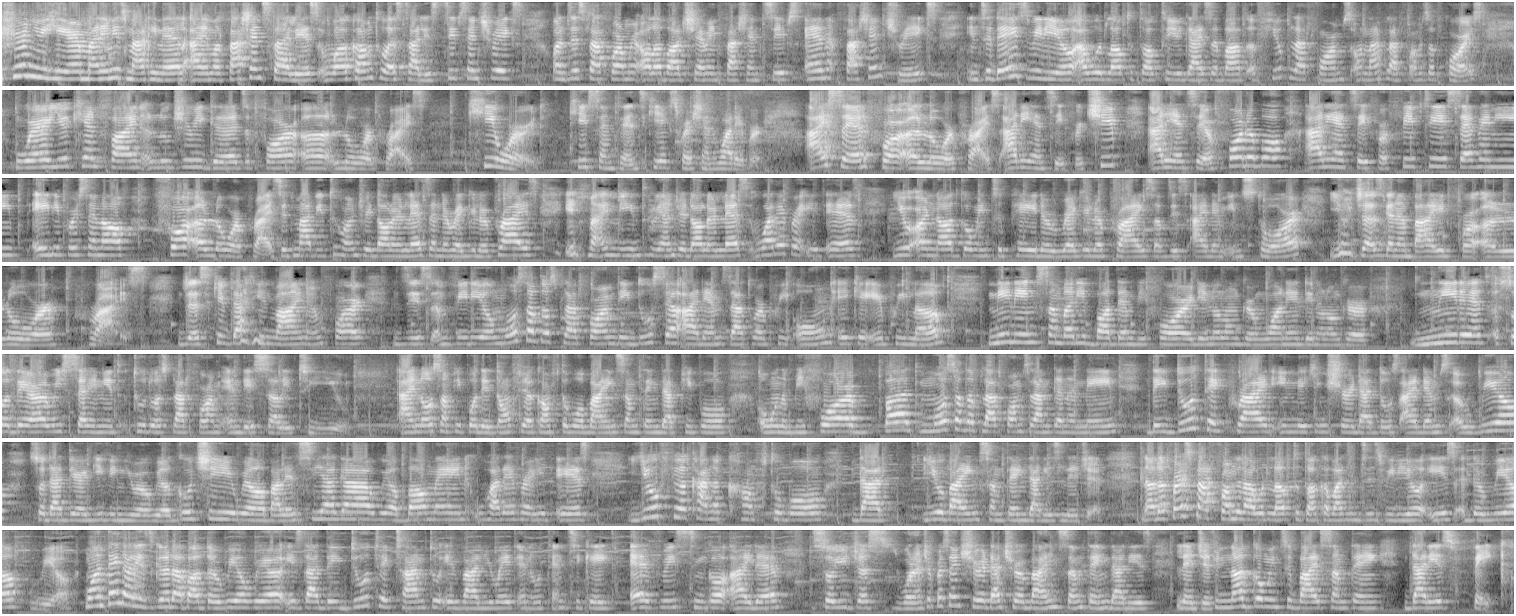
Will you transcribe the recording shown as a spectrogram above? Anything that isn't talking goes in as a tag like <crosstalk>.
if you're new here, my name is Marinelle. I am a fashion stylist. Welcome to a stylist tips and tricks. On this platform, we're all about sharing fashion tips and fashion tricks. In today's video, I would love to talk to you guys about a few platforms, online platforms of course, where you can find luxury goods for a lower price. Keyword, key sentence, key expression, whatever. I said for a lower price. I didn't say for cheap. I didn't say affordable. I didn't say for 50, 70, 80% off for a lower price. It might be $200 less than the regular price. It might mean $300 less. Whatever it is, you are not going to pay the regular price of this item in store. You're just gonna buy it for a lower price. Just keep that in mind for this video. Most of those platforms they do sell items that were pre-owned aka pre-loved meaning somebody bought them before. They no longer want it. They no longer need it. So they are reselling it to those platforms and they sell it to you I know some people they don't feel comfortable buying something that people owned before but most of the platforms that I'm gonna name they do take pride in making sure that those items are real so that they're giving you a real Gucci, real Balenciaga, real Balmain, whatever it is. You feel kind of comfortable that you're buying something that is legit. Now the first platform that i would love to talk about in this video is the real real. One thing that is good about the real real is that they do take time to evaluate and authenticate every single item. So you just 100% sure that you're buying something that is legit. You're not going to buy something that is fake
